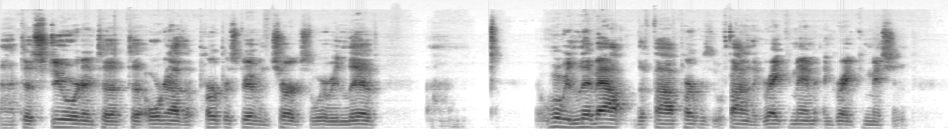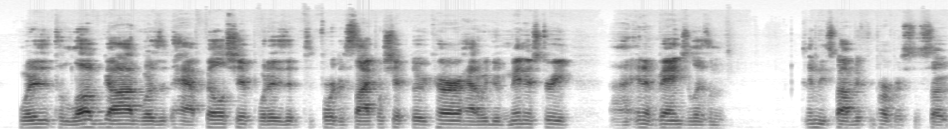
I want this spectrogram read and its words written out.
uh, to steward and to, to organize a purpose-driven church where we live where we live out the five purposes we find in the Great Commandment and Great Commission. What is it to love God? What is it to have fellowship? What is it for discipleship to occur? How do we do ministry uh, and evangelism in these five different purposes? So,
